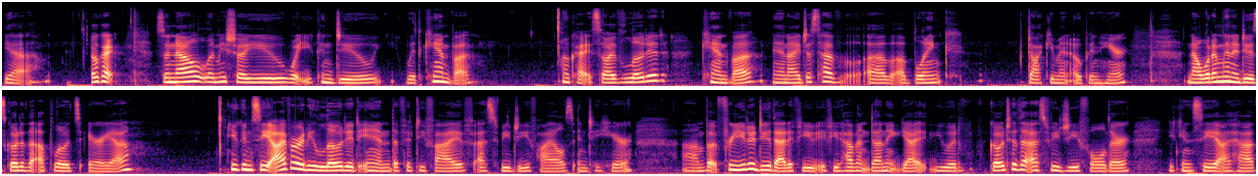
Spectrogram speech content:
Yeah. Okay, so now let me show you what you can do with Canva. Okay, so I've loaded Canva and I just have a, a blank document open here. Now what I'm going to do is go to the uploads area. You can see I've already loaded in the 55 SVG files into here. Um, but for you to do that, if you if you haven't done it yet, you would go to the SVG folder. You can see I have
